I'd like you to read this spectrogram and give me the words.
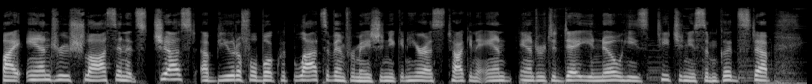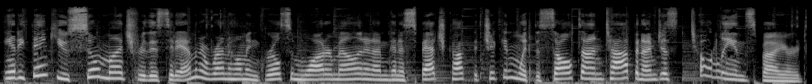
by Andrew Schloss. And it's just a beautiful book with lots of information. You can hear us talking to An- Andrew today. You know, he's teaching you some good stuff. Andy, thank you so much for this today. I'm going to run home and grill some watermelon and I'm going to spatchcock the chicken with the salt on top. And I'm just totally inspired.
